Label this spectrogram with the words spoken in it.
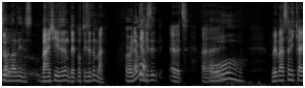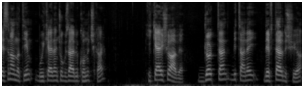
dur. insanlar değiliz. Ben şey izledim. Death Note izledim ben. Öyle mi? Tek izle- Evet. Ee, Oo. Ve ben sana hikayesini anlatayım. Bu hikayeden çok güzel bir konu çıkar. Hikaye şu abi. Gökten bir tane defter düşüyor.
